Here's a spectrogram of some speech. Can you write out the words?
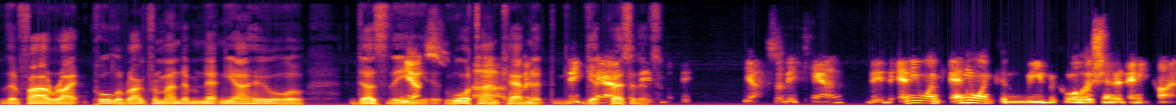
the far right pull the rug from under Netanyahu, or does the yes. wartime uh, cabinet get can, precedence? They, they, yeah, so they can. They, anyone anyone can leave the coalition at any time.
